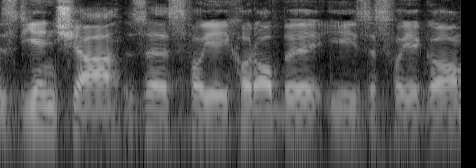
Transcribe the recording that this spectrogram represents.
zdjęcia ze swojej choroby i ze swojego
